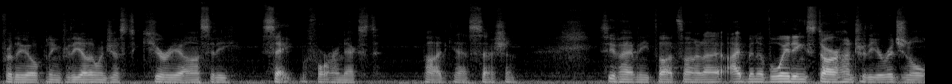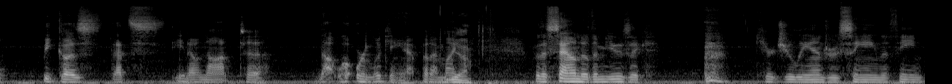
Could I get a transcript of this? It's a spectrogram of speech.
for the opening for the other one, just curiosity sake before our next podcast session. See if I have any thoughts on it. I, I've been avoiding Star Hunter the original because that's you know not uh, not what we're looking at. But I might Yeah. for the sound of the music hear Julie Andrews singing the theme.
